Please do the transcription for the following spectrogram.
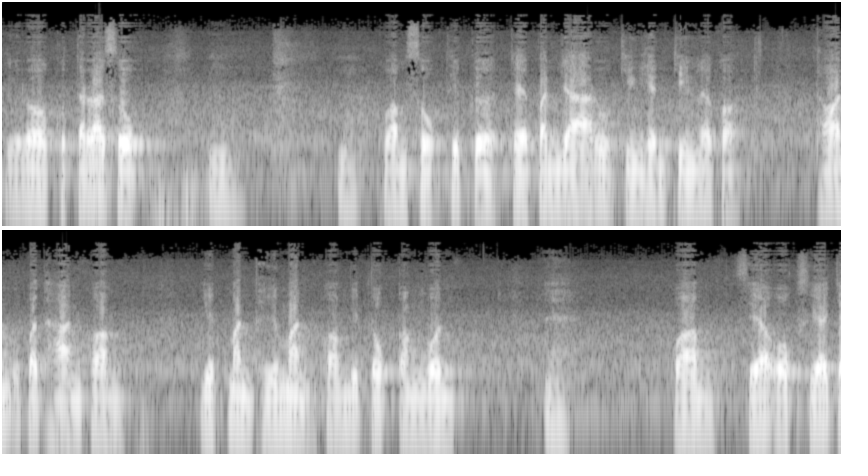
คือโลกุตระสุข ความสุขที่เกิดแต่ปัญญารู้จริงเห็นจริง แล้วก็ถอนอุปทานความยึดมั่นถือมั่น ความวิตกกังวล ความเสียอกเสียใจ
